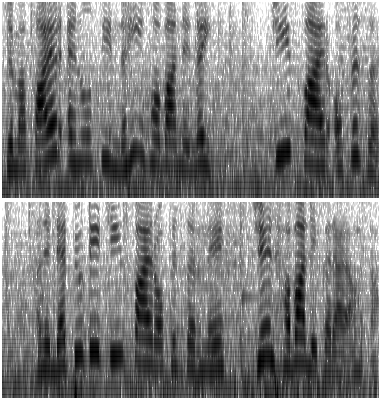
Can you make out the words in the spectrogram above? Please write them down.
જેમાં ફાયર એનઓસી નહીં હોવાને લઈ ચીફ ફાયર ઓફિસર અને ડેપ્યુટી ચીફ ફાયર ઓફિસરને જેલ હવાલે કરાયા હતા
